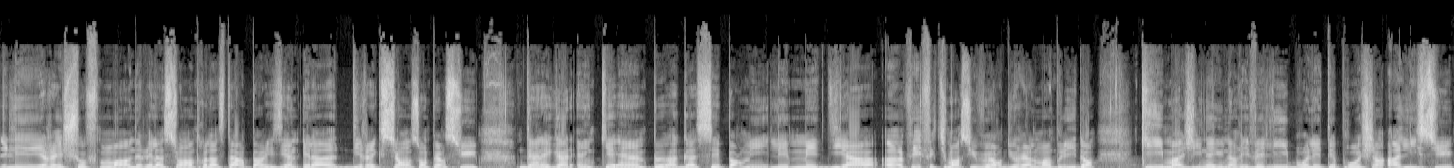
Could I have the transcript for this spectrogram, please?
les réchauffements des relations entre la star parisienne et la direction sont perçus d'un regard inquiet et un peu agacé parmi les médias, euh, effectivement suiveurs du Real Madrid, qui imaginaient une arrivée libre l'été prochain à l'issue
